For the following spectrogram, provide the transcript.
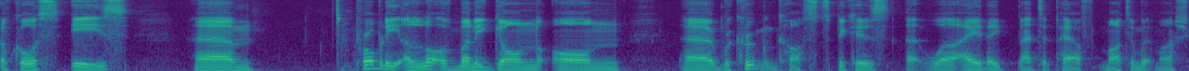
of course, is um, probably a lot of money gone on uh, recruitment costs because, uh, well, a they had to pay off Martin Whitmarsh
